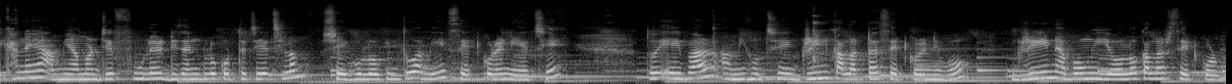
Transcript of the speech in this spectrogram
এখানে আমি আমার যে ফুলের ডিজাইনগুলো করতে চেয়েছিলাম, সেগুলো কিন্তু আমি সেট করে নিয়েছি। তো এইবার আমি হচ্ছে গ্রিন কালারটা সেট করে নিব। গ্রিন এবং ইয়েলো কালার সেট করব।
